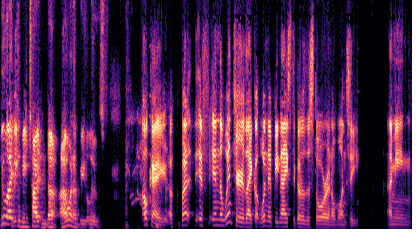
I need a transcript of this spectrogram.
You like We- to be tightened up. I want to be loose. okay, uh, but if in the winter, like, wouldn't it be nice to go to the store in a onesie? I mean,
